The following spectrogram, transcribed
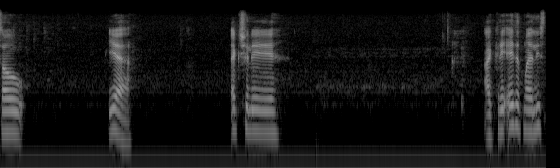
so yeah. Actually I created my list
